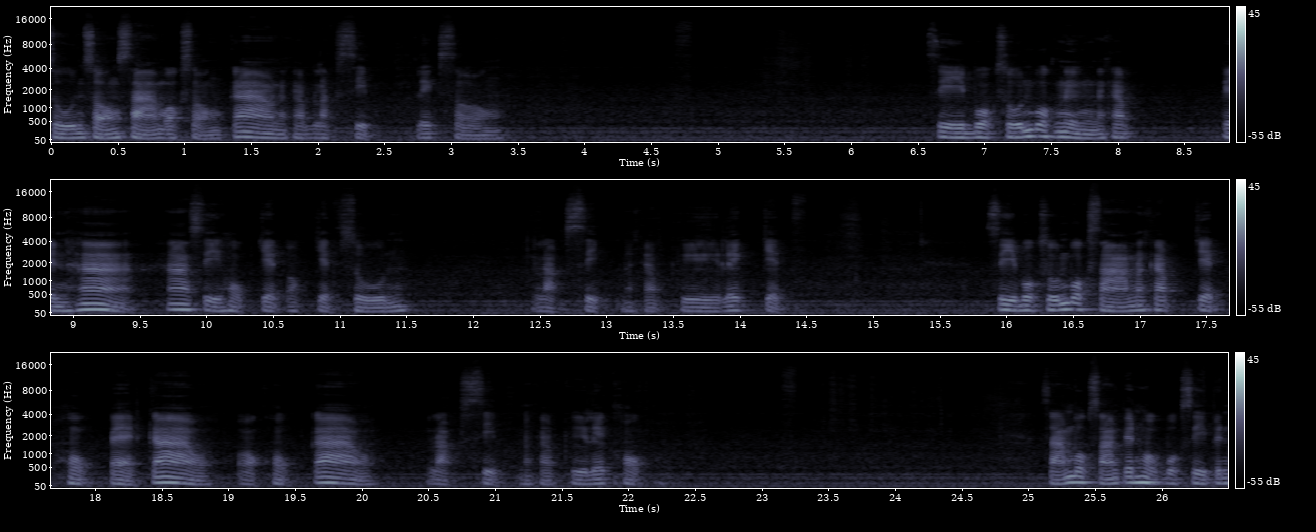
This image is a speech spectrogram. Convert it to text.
0 2 3 ออก 2 9 นะครับ หลัก 10 เลข 2 4บวก0บวก1นะครับ เป็น 5 5 4 6 7 ออก 70 หลัก 10 นะครับ คือเลข 7 4บวก0บวก3นะครับ7 6 8 9 ออก 69 หลัก 10นะครับคือเลข 6 3บวก3เป็น 6บวก4เป็น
